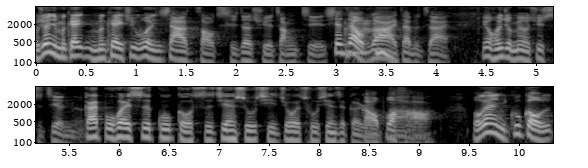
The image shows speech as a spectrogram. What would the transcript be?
我觉得你们可以你们可以去问一下早期的学长姐，现在我不知道他还在不在，因为我很久没有去实践了。该不会是 Google 实践书期就会出现这个人？搞不好，，我跟你 Google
